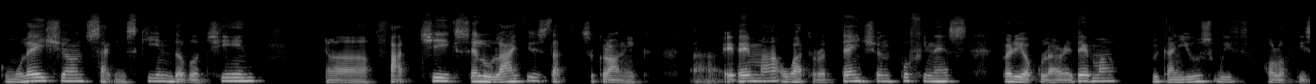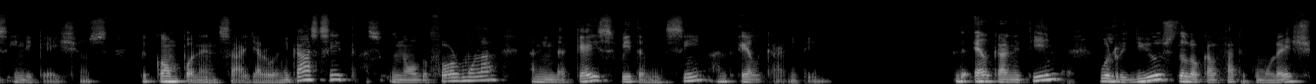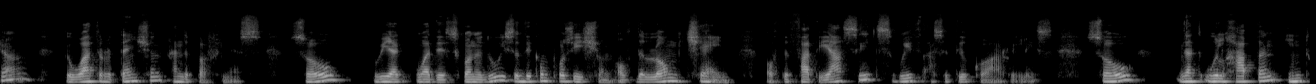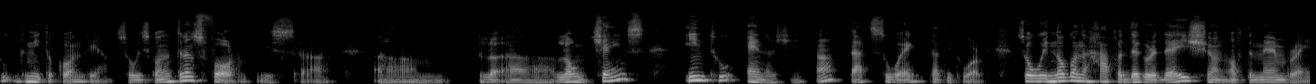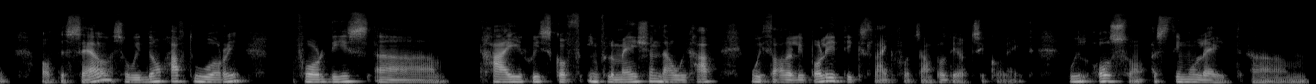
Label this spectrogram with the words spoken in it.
accumulation, sagging skin, double chin, uh, fat cheeks, cellulitis, that's chronic uh, edema, water retention, puffiness, periocular edema, we can use with all of these indications. The components are hyaluronic acid, as in all the formula, and in that case, vitamin C and L-carnitine. The L-carnitine will reduce the local fat accumulation, the water retention, and the puffiness. So we are, what it's going to do is a decomposition of the long chain of the fatty acids with acetyl-CoA release. So that will happen into the mitochondria. So it's going to transform this uh, um, uh, long chains into energy. Huh? That's the way that it works. So we're not going to have a degradation of the membrane of the cell. So we don't have to worry for this uh, high risk of inflammation that we have with other lipolytics, like, for example, the oxycolate. Will also stimulate um,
